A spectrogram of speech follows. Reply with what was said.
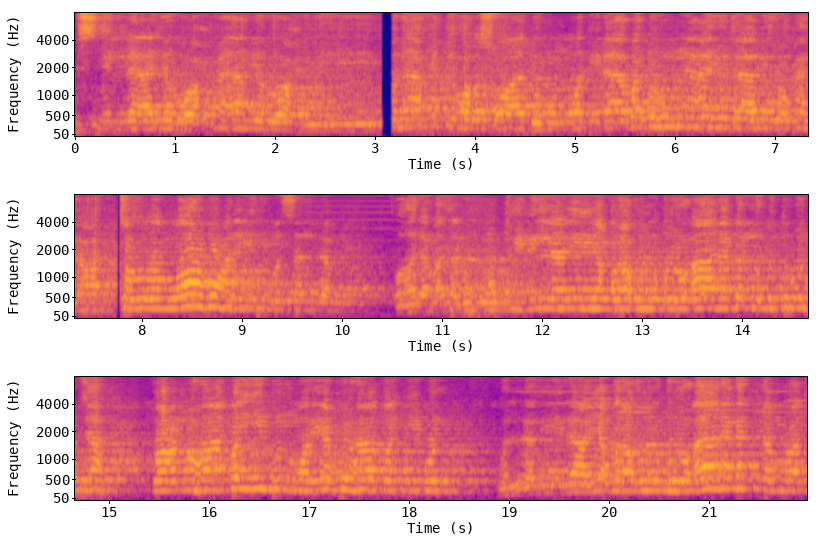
بسم الله الرحمن الرحيم. منافق وأصواتهم وتلاوتهم لا يجاوز حنعه صلى الله عليه وسلم. قال مثل المؤمن الذي يقرأ القرآن كالأترجة طعمها طيب وريحها طيب. والذي لا يقرأ القرآن كالتمرة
